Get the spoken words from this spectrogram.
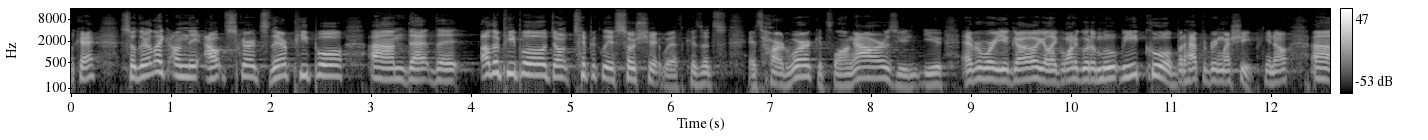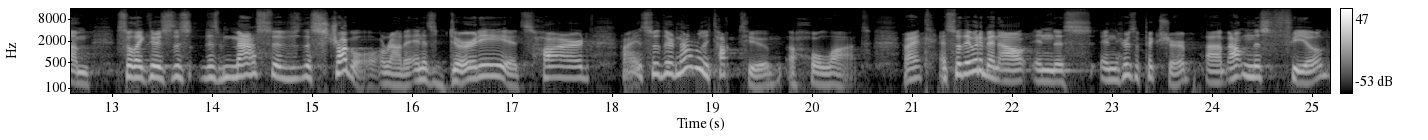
Okay? So they're like on the outskirts. They're people um, that, that other people don't typically associate with because it's, it's hard work, it's long hours. You, you, everywhere you go, you're like, want to go to a movie? Cool, but I have to bring my sheep, you know? Um, so, like, there's this, this massive this struggle around it, and it's dirty, it's hard, right? so they're not really talked to a whole lot, right? And so they would have been out in this, and here's a picture, um, out in this field.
